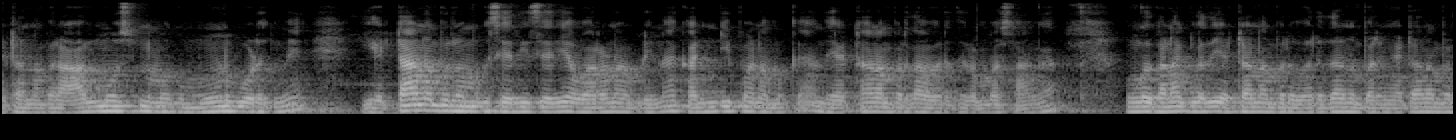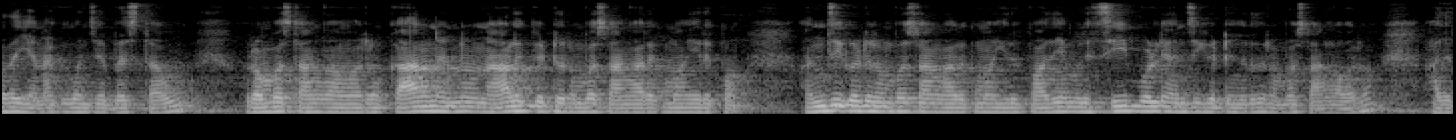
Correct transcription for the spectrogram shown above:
எட்டாம் நம்பர் ஆல்மோஸ்ட் நமக்கு மூணு போர்டுக்குமே எட்டாம் நம்பர் நமக்கு சரி சரியாக வரணும் அப்படின்னா கண்டிப்பாக நமக்கு அந்த எட்டாம் நம்பர் தான் வருது ரொம்ப ஸ்ட்ராங்காக உங்கள் கணக்கில் இருந்து எட்டாம் நம்பர் வருதான்னு பாருங்கள் எட்டாம் நம்பர் தான் எனக்கு கொஞ்சம் பெஸ்ட்டாகவும் ரொம்ப ஸ்ட்ராங்காக வரும். காரணம் என்ன நாலுக்கு எட்டு ரொம்ப ஸ்ட்ராங்காக இருக்குமா? இருக்கும். அஞ்சு கட்டு ரொம்ப ஸ்ட்ராங்காக இருக்குமா? இருக்கும். அதே மாதிரி சி போர்ட்லேயும் அஞ்சு கட்டுங்கிறது ரொம்ப ஸ்ட்ராங்காக வரும். அதை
